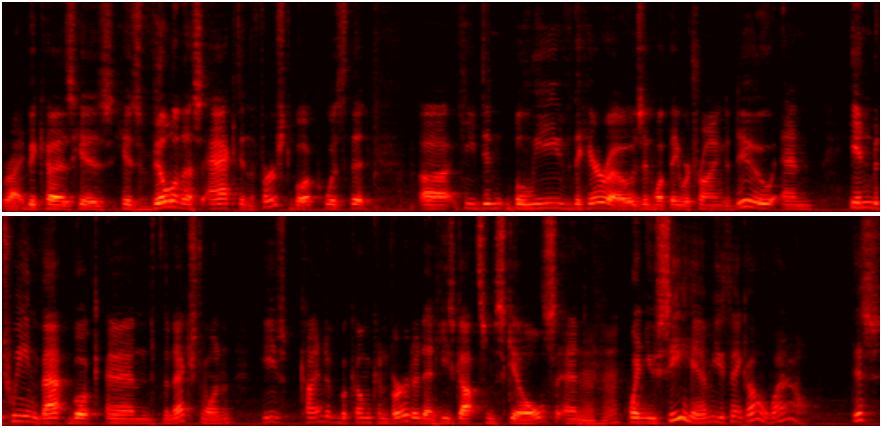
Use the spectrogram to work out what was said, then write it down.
Right. Because his his villainous act in the first book was that uh, he didn't believe the heroes and what they were trying to do, and in between that book and the next one. He's kind of become converted, and he's got some skills. And Mm-hmm. when you see him, you think, "Oh, wow, this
